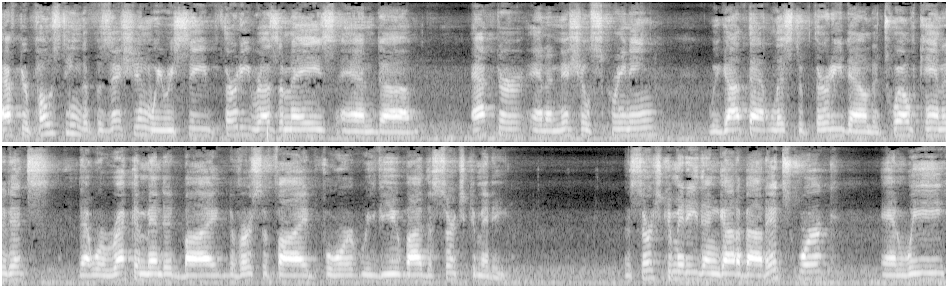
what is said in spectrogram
After posting the position, we received 30 resumes, and uh, after an initial screening, we got that list of 30 down to 12 candidates that were recommended by Diversified for review by the search committee. The search committee then got about its work, and we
